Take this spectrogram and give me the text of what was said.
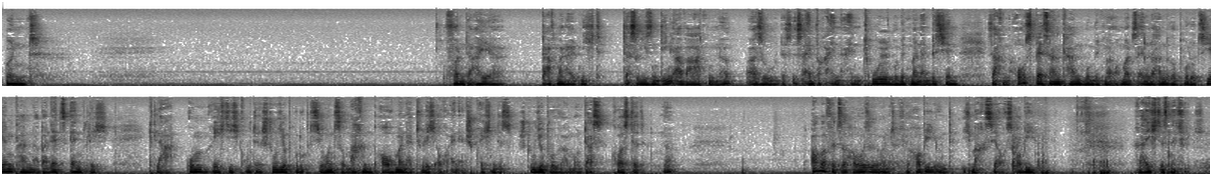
und von daher darf man halt nicht das Riesending erwarten. Ne? Also das ist einfach ein, ein Tool, womit man ein bisschen Sachen ausbessern kann, womit man auch mal das ein oder andere produzieren kann. Aber letztendlich, klar, um richtig gute Studioproduktion zu machen, braucht man natürlich auch ein entsprechendes Studioprogramm. Und das kostet. Ne? Aber für zu Hause und für Hobby, und ich mache es ja aus Hobby, reicht es natürlich.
